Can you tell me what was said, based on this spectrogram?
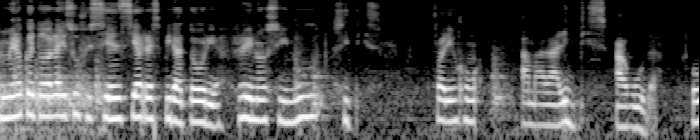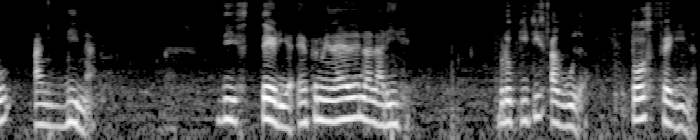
Primero que todo la insuficiencia respiratoria, rhinosinusitis, faringoamidalitis aguda o angina difteria, enfermedades de la laringe, bronquitis aguda, tos ferina,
